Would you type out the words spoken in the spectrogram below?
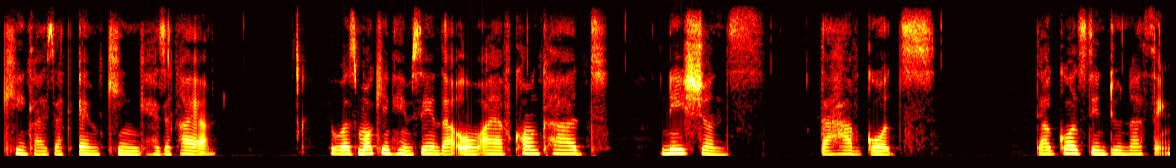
King Isaac um, King Hezekiah. He was mocking him, saying that, Oh, I have conquered nations that have gods. Their gods didn't do nothing.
